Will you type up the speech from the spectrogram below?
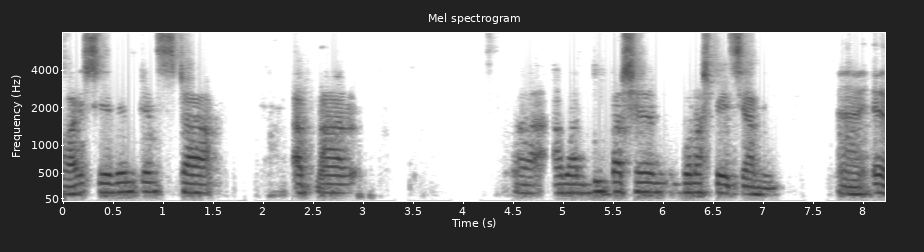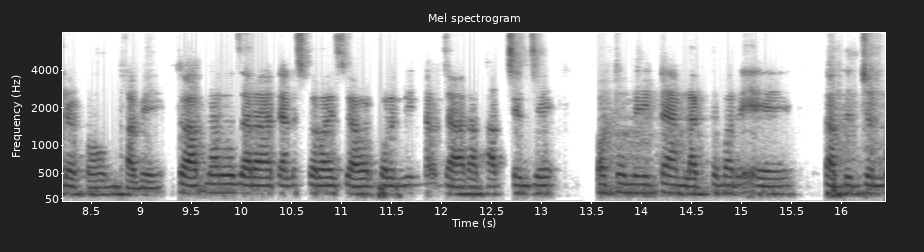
হয়। সেই রেমিটেন্সটা আপনার আমার দুই পার্সেন্ট বোনাস পেয়েছি আমি। এরকম ভাবে। তো আপনারা যারা ট্রান্সফার ওয়াইজ ব্যবহার করেন যারা ভাবছেন যে কত মিনিট টাইম লাগতে পারে তাদের জন্য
